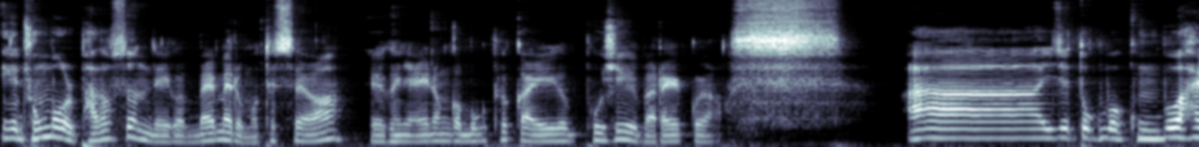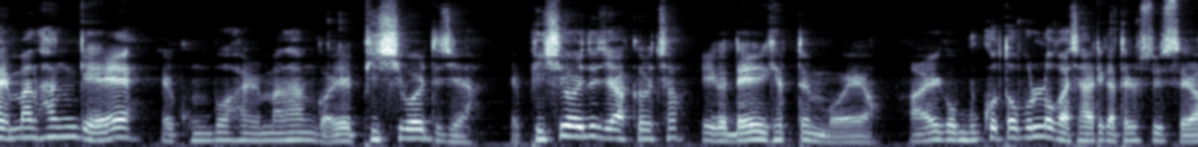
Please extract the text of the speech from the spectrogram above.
이게 종목을 받았었는데, 이거 매매를 못했어요. 예, 그냥 이런 거 목표가 이거 보시길 바라겠고요. 아, 이제 또 뭐 공부할 만한 게, 예, 공부할 만한 거, 예, BC월드 제약. 예, BC월드 제약, 그렇죠? 이거 내일 갭된 뭐예요? 아, 이거 묶고 더블로가 자리가 될 수 있어요.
